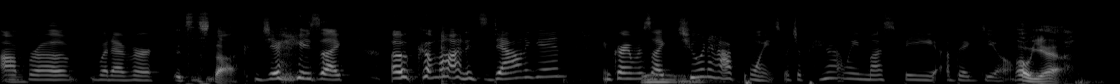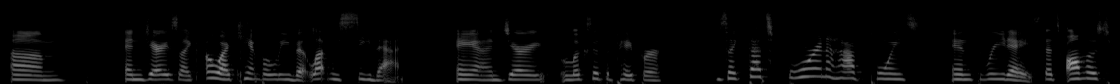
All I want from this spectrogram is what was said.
uh-huh. opera, whatever." it's the stock. Jerry's like, "Oh, come on, it's down again." And Kramer's like, two and a half points, which apparently must be a big deal. Oh yeah. Um, and Jerry's like, "Oh, I can't believe it. Let me see that." And Jerry looks at the paper. He's like, "That's four and a half points in three days. That's almost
